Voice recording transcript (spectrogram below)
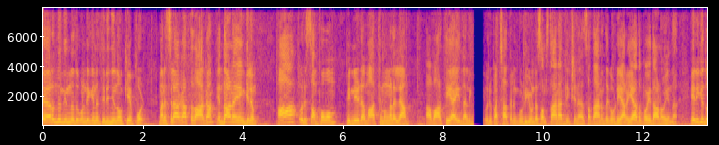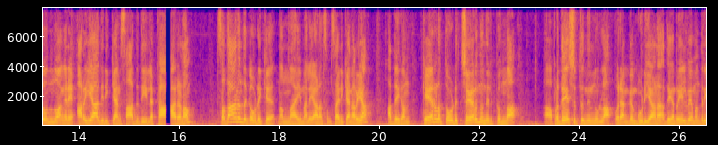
ചേർന്ന് നിന്നതുകൊണ്ട് ഇങ്ങനെ തിരിഞ്ഞു നോക്കിയപ്പോൾ മനസ്സിലാകാത്തതാകാം. എന്താണ് എങ്കിലും ആ ഒരു സംഭവം പിന്നീട് മാധ്യമങ്ങളെല്ലാം വാർത്തയായി നൽകി ഒരു പശ്ചാത്തലം കൂടിയുണ്ട്. സംസ്ഥാന അധ്യക്ഷന് സദാനന്ദ ഗൗഡി അറിയാതെ പോയതാണോ എന്ന് എനിക്ക് തോന്നുന്നു അങ്ങനെ അറിയാതിരിക്കാൻ സാധ്യതയില്ല. കാരണം സദാനന്ദ ഗൗഡയ്ക്ക് നന്നായി മലയാളം സംസാരിക്കാൻ അറിയാം. അദ്ദേഹം കേരളത്തോട് ചേർന്ന് നിൽക്കുന്ന പ്രദേശത്ത് നിന്നുള്ള ഒരംഗം കൂടിയാണ്. അദ്ദേഹം റെയിൽവേ മന്ത്രി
